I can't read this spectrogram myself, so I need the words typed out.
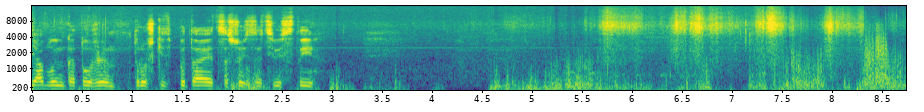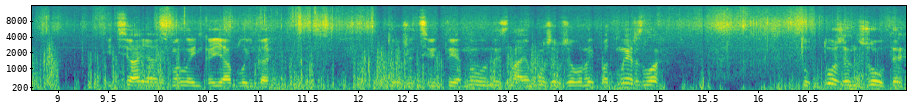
яблунька теж трошки питається щось зацвісти. І ця ось маленька яблунька цвіте. Ну не знаю, може вже воно і підмерзло. Тут теж жовте.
